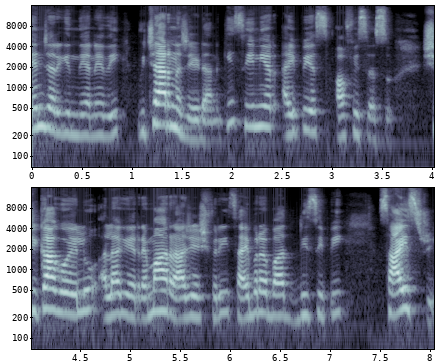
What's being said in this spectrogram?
ఏం జరిగింది అనేది విచారణ చేయడానికి సీనియర్ ఐపీఎస్ ఆఫీసర్స్ షికాగోయలు అలాగే రెమా రాజేశ్వరి సైబరాబాద్ డీసీపీ సాయిశ్రీ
